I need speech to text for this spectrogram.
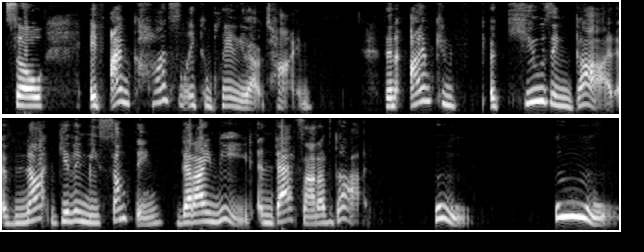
So if I'm constantly complaining about time, then I'm con- accusing God of not giving me something that I need, and that's not of God. Ooh, ooh.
